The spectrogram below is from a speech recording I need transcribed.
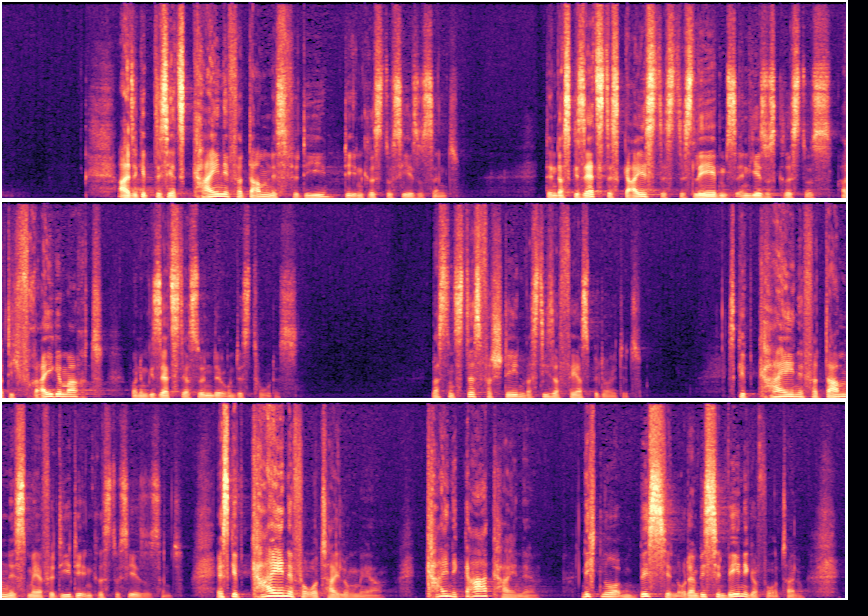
Also gibt es jetzt keine Verdammnis für die, die in Christus Jesus sind. Denn das Gesetz des Geistes, des Lebens in Jesus Christus hat dich frei gemacht von dem Gesetz der Sünde und des Todes. Lasst uns das verstehen, was dieser Vers bedeutet. Es gibt keine Verdammnis mehr für die, die in Christus Jesus sind. Es gibt keine Verurteilung mehr. Keine, gar keine. Nicht nur ein bisschen oder ein bisschen weniger Verurteilung.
